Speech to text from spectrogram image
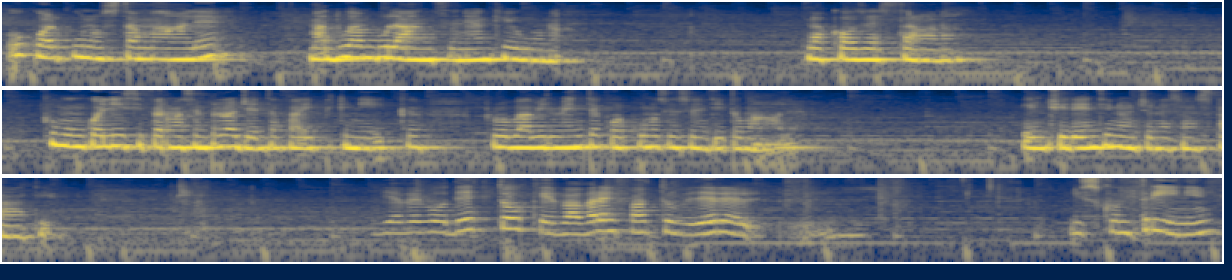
o qualcuno sta male, ma due ambulanze, neanche una. La cosa è strana. Comunque lì si ferma sempre la gente a fare i picnic, probabilmente qualcuno si è sentito male. E incidenti non ce ne sono stati. Vi avevo detto che vi avrei fatto vedere gli scontrini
